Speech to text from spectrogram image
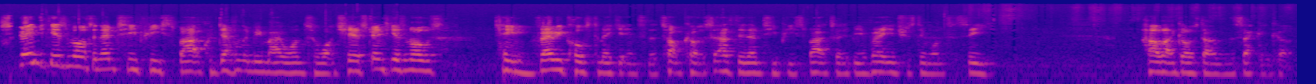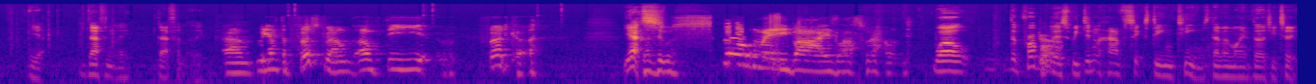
Strange Gizmos and MTP Spark would definitely be my one to watch here. Strange Gizmos came very close to make it into the top cuts, as did MTP Spark, so it'd be a very interesting one to see how that goes down in the second cut. Yeah, definitely, definitely. Um, we have the first round of the third cut. Yes. Because there was so many buys last round. Well, the problem is we didn't have 16 teams, never mind 32.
